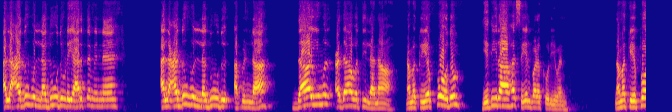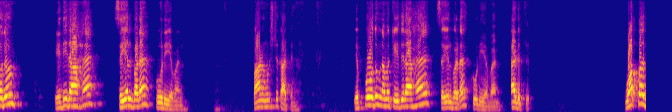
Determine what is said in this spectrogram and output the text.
அல் அதுவுல் லதூதுடைய அர்த்தம் என்ன? அல் அதுவுல் லதூது அப்படின்னா தாயிமுல் அதாவத்தி லனா. நமக்கு எப்போதும் எதிராக செயல்படக்கூடியவன். நமக்கு எப்போதும் எதிராக செயல்படக்கூடியவன். பாடம் முடிச்சுட்டு காட்டுங்க. எப்போதும் நமக்கு எதிராக செயல்படக்கூடியவன். அடுத்து. وَقَدْ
